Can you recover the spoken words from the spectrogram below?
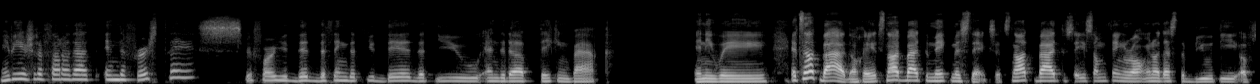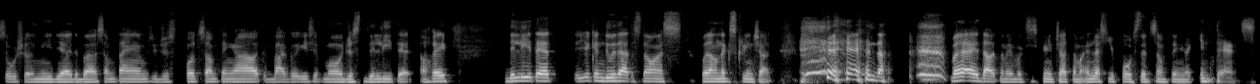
maybe you should have thought of that in the first place before you did the thing that you did that you ended up taking back. Anyway, it's not bad, okay? It's not bad to make mistakes. It's not bad to say something wrong. You know, that's the beauty of social media, diba? Sometimes you just put something out, bago isip mo, just delete it, okay? delete it. You can do that as long as walang nag-screenshot. and, uh, but I doubt na may mag-screenshot naman unless you posted something like intense.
